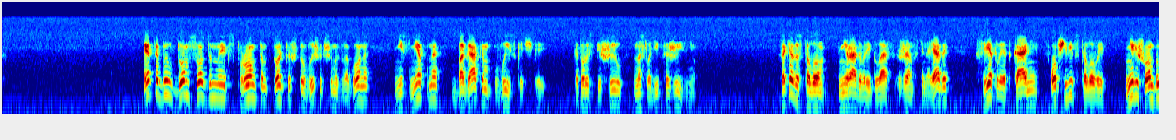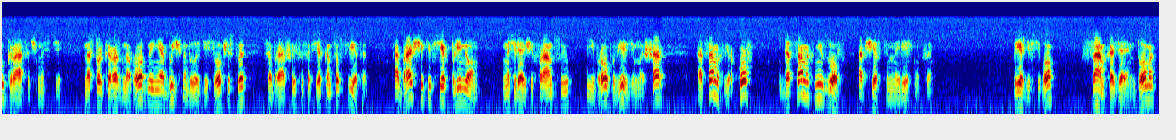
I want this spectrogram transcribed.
Это был дом, созданный экспромтом, только что вышедшим из вагона, несметно богатым выскочкой, который спешил насладиться жизнью. Хотя за столом не радовали глаз женские наряды, светлые ткани, общий вид столовой не лишен был красочности. Настолько разнородно и необычно было здесь общество, собравшееся со всех концов света. Образчики всех племен, населяющих Францию и Европу, весь земной шар, от самых верхов до самых низов общественной лестницы. Прежде всего, сам хозяин дома,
